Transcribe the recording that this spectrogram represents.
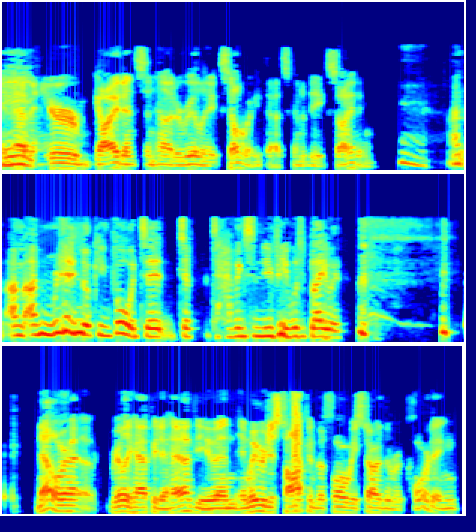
and mm. having your guidance and how to really accelerate that's going to be exciting. Yeah, I'm I'm I'm really looking forward to to, to having some new people to play with. no, we're really happy to have you, and and we were just talking before we started the recording.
